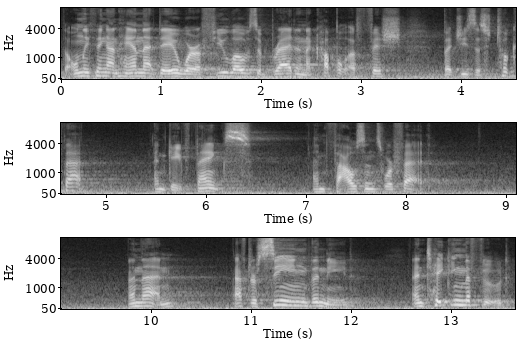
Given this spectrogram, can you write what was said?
The only thing on hand that day were a few loaves of bread and a couple of fish, but Jesus took that and gave thanks, and thousands were fed. And then, after seeing the need, and taking the food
